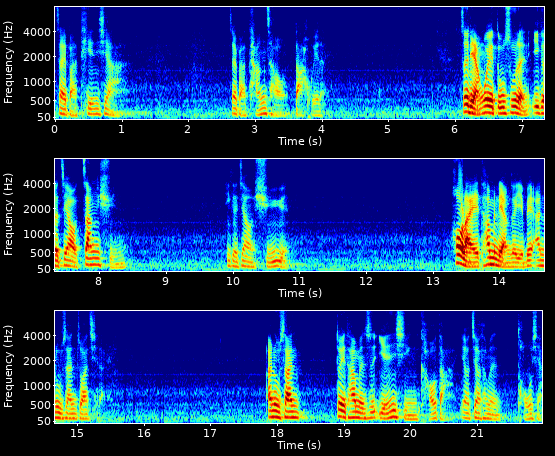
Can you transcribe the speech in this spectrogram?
再把天下再把唐朝打回来。这两位读书人，一个叫张巡。一个叫徐远，后来他们两个也被安禄山抓起来。安禄山对他们是严刑拷打，要叫他们投降。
